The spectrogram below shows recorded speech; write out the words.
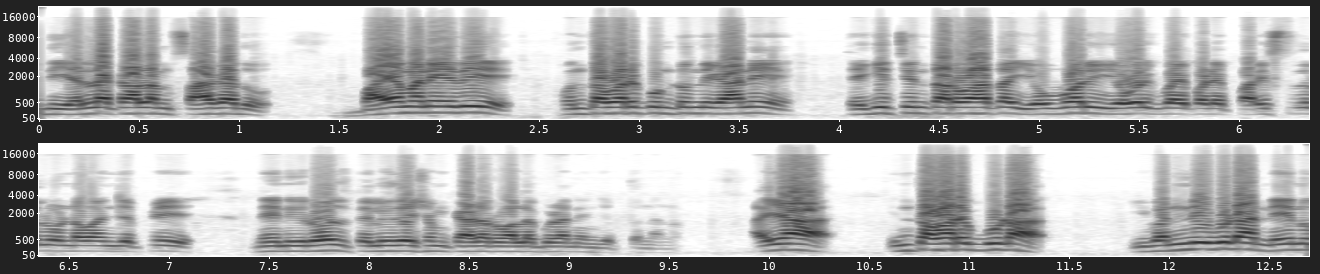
ఇది ఎల్లకాలం సాగదు. భయం అనేది కొంతవరకు ఉంటుంది కానీ తెగించిన తర్వాత ఎవ్వరు ఎవరికి భయపడే పరిస్థితులు ఉండవని చెప్పి నేను ఈరోజు తెలుగుదేశం కేడర్ వాళ్ళకు కూడా నేను చెప్తున్నాను. అయ్యా ఇంతవరకు కూడా ఇవన్నీ కూడా నేను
